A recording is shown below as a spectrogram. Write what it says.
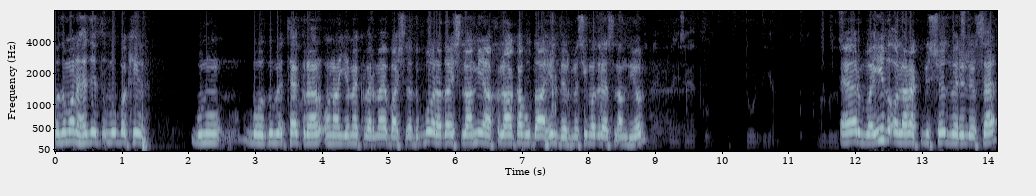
O zaman Hazreti Ebu Bakır bunu bozdu ve tekrar ona yemek vermeye başladı. Bu arada İslami ahlaka bu dahildir. Mesih Muhammed Aleyhisselam diyor. Eğer vaid olarak bir söz verilirse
